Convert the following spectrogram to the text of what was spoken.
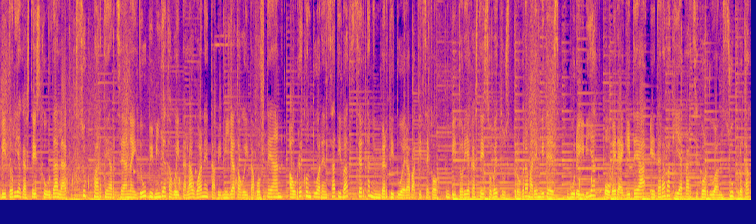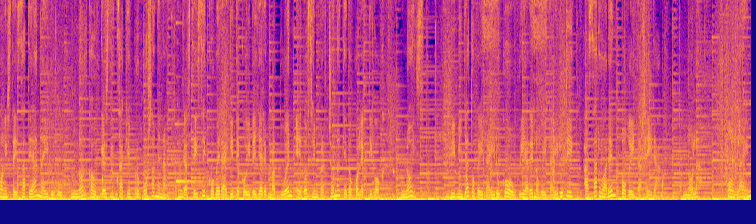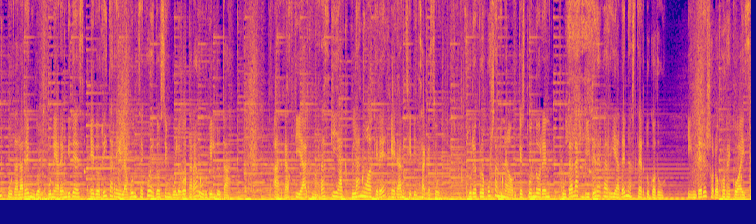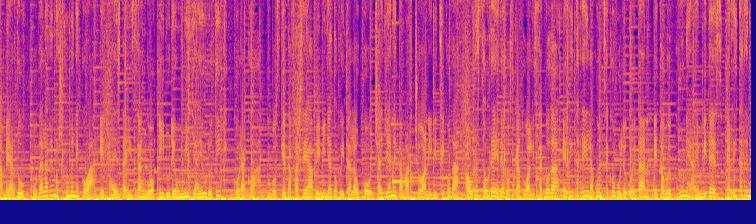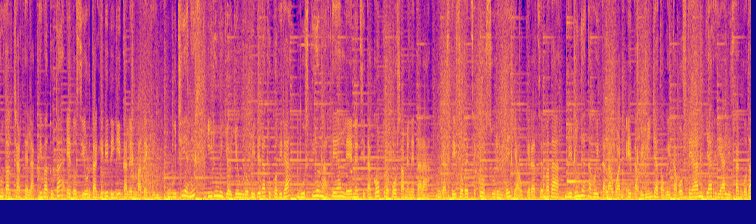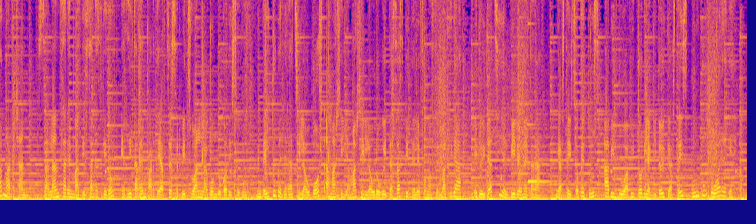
Vitoria Gasteizko udalak zuk parte hartzea nahi du 2008 lauan eta 2008 bostean aurrekontuaren zati bat zertan inbertitu erabakitzeko. Vitoria Gasteiz hobetuz programaren bidez gure hiriak hobera egitea eta erabakiak hartzeko orduan zu protagonista izatea nahi dugu. Nork aurkez ditzake proposamenak Gasteizek hobera egiteko ideiaren bat duen edozein pertsonak edo kolektibok. Noiz? 2008ko urriaren hogeita irutik azaroaren hogeita zeira. Nola? Online, udalaren webgunearen bidez edo herritarrei laguntzeko edozein bulegotara hurbilduta. Argazkiak, marrazkiak, planoak ere erantzi ditzakezu. Zure proposamena aurkeztu ondoren, udalak bideragarria den aztertuko du. Interes orokorrekoa izan behar du, udalaren eskumenekoa eta ez da izango irureun mila eurotik gorakoa. Bozketa fasea 2008 lauko otxaian eta martxoan iritziko da. Aurrez aurre ere bozkatu izango da herritarrei laguntzeko bulegoetan eta webgunearen bidez herritarren udal txartel aktibatuta edo ziurtagiri digitalen batekin. Gutxienez, iru milioi euro bideratuko dira guztion artean lehen etxitako proposamenetara. Gazteiz hobetzeko zure ideia aukeratzen bada 2008 lauan eta 2008 bostean jarri al izango da martxan. Zalantzaren bat izanez gero, herritarren parte hartze zerbitzuan lagunduko dizugu. Deitu bederatzi lau bost, amasi amasi laurogeita zazpi telefono zenbakira edo idatzi elbide honetara. Gazteiz hobetuz, abildua vitoriagidoikasteiz.org.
